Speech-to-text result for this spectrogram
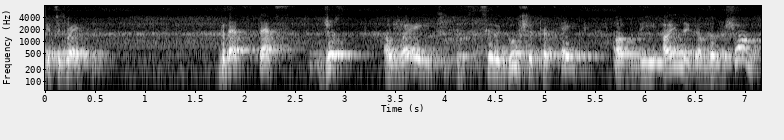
it's a great thing. But that's, that's just a way to, to, the goof should partake of the einig of the neshama.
